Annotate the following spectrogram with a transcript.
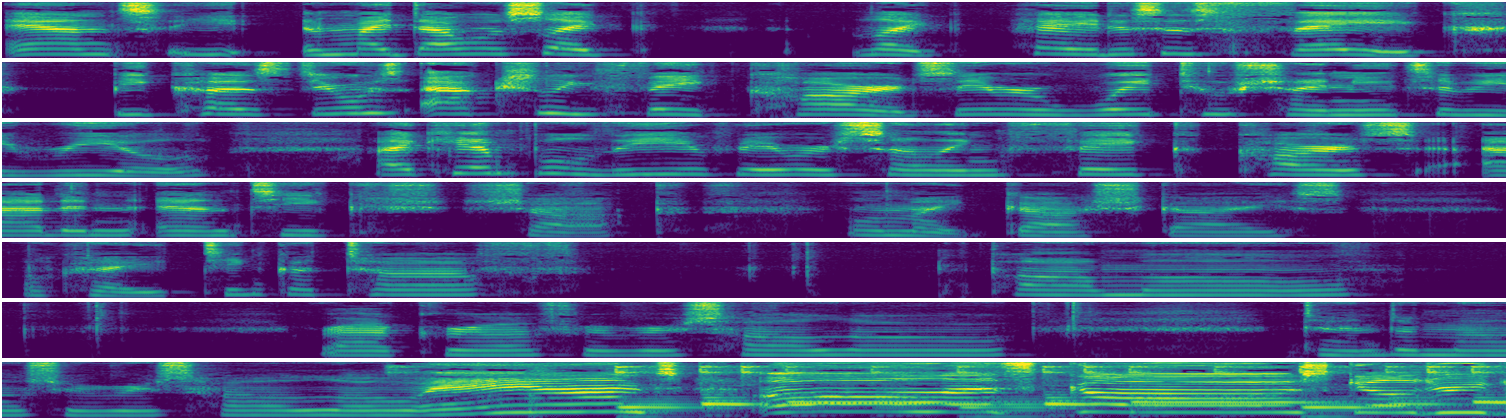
and, he, and my dad was like, like, hey, this is fake because there was actually fake cards. They were way too shiny to be real. I can't believe they were selling fake cards at an antique shop. Oh my gosh, guys. Okay, Tinkatuff, Pawmo, Rockruff, Reverse Holo, Tandemaus, Reverse Holo, and oh, let's go! Skildrig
